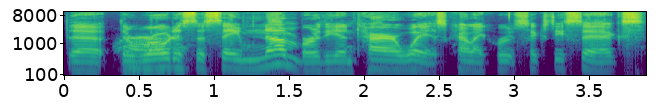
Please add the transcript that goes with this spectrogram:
The the road is the same number the entire way. It's kind of like Route 66.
